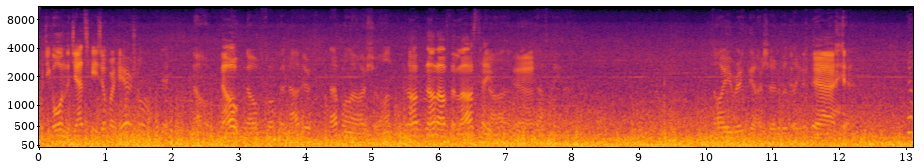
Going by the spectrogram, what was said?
Would you go on the jet skis over here? No. No? No, fucking not. That one I was showing. Not not after the last time. No, yeah. definitely. No, you rigged the arse out of it. Like. Yeah, yeah. Yeah,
